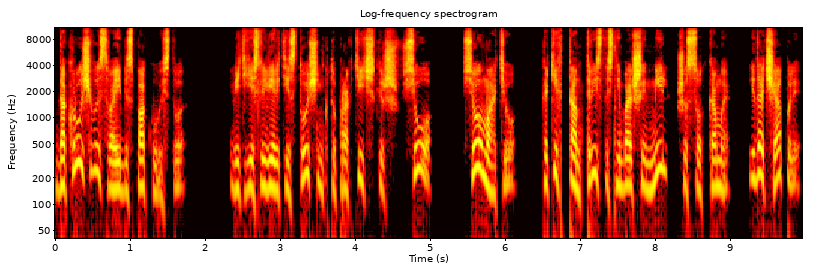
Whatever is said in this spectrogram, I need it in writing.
докручивая свои беспокойства. Ведь если верить источнику, то практически ж все, все, мать его, каких-то там 300 с небольшим миль, 600 км, и дочапали.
